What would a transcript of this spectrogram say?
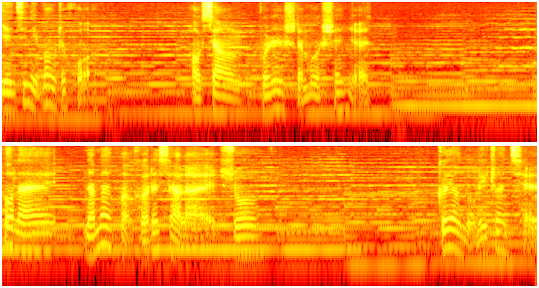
眼睛里冒着火，好像不认识的陌生人。后来，南曼缓和了下来，说：“哥要努力赚钱，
